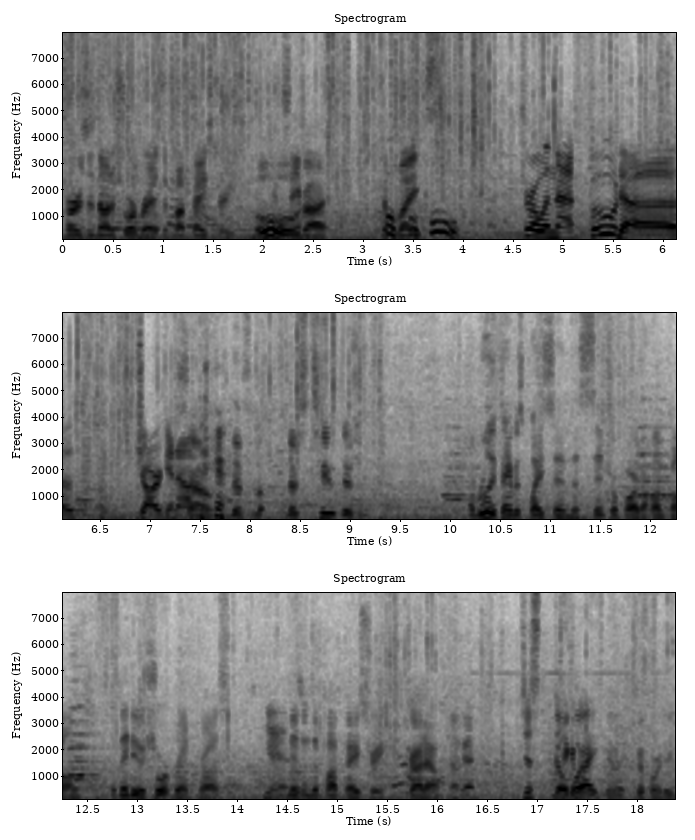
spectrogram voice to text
Hers is not a shortbread; it's a puff pastry. Ooh. see by the flakes. Ooh, Throwing that food uh, jargon out So there. the, there's two. There's a really famous place in the central part of Hong Kong, but they do a shortbread crust. yeah. This one's a puff pastry. Try it out. Okay. Just go Take a for bite. it. Go, it. go for it, dude.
